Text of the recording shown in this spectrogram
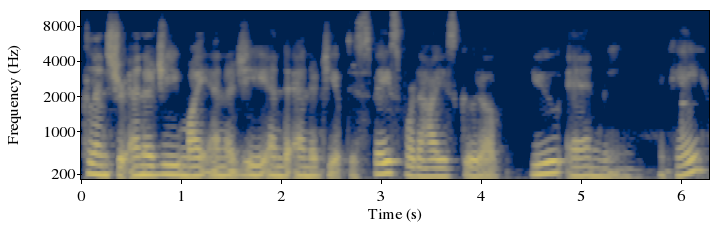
cleanse your energy, my energy, and the energy of this space for the highest good of you and me. Okay?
